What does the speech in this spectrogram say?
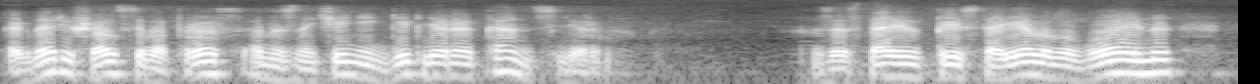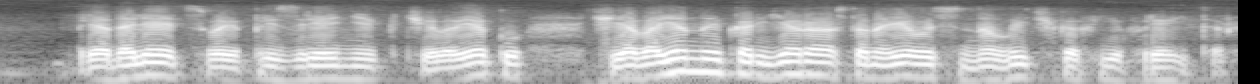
когда решался вопрос о назначении Гитлера канцлером, заставив престарелого воина преодолеть свое презрение к человеку, чья военная карьера остановилась на лычках ефрейтора.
